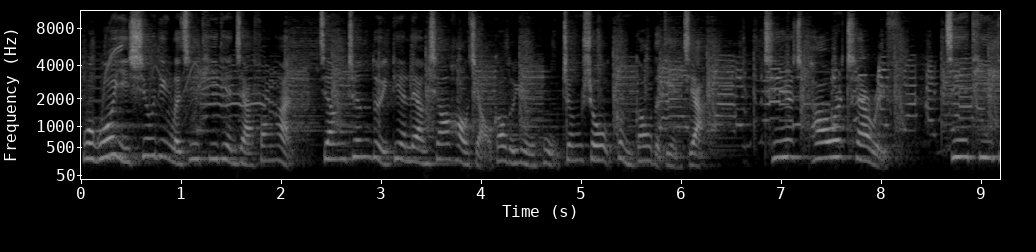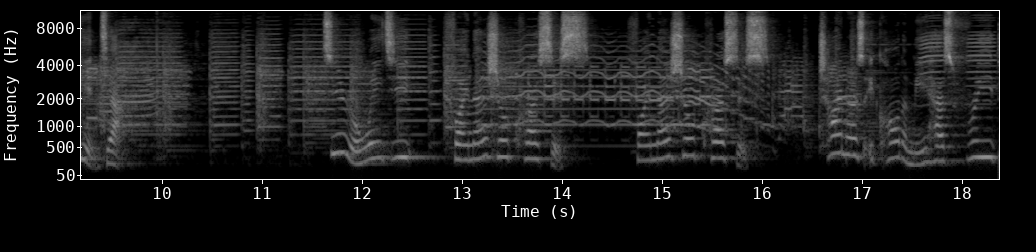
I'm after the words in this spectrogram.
我国已修订了阶梯电价方案，将针对电量消耗较高的用户征收更高的电价。Tiered Power Tariff，阶梯电价。金融危机 （Financial Crisis），Financial Crisis。China's economy has freed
